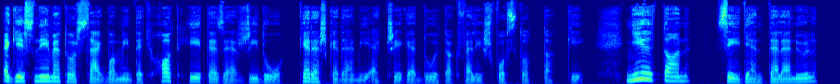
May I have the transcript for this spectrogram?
Egész Németországban mintegy 6-7 ezer zsidó kereskedelmi egységet dúltak fel és fosztottak ki. Nyíltan, szégyentelenül,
